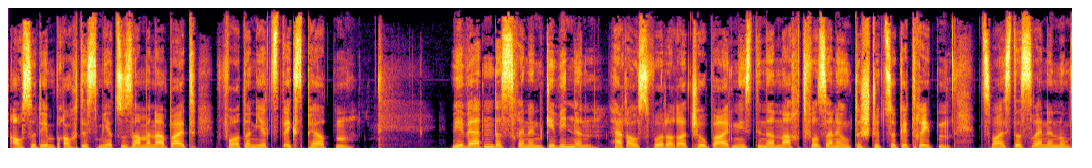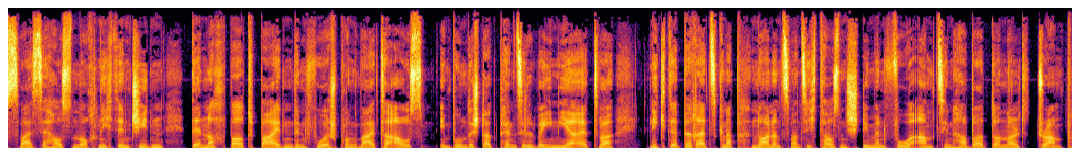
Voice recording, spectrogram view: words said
Außerdem braucht es mehr Zusammenarbeit, fordern jetzt Experten. Wir werden das Rennen gewinnen. Herausforderer Joe Biden ist in der Nacht vor seine Unterstützer getreten. Zwar ist das Rennen ums Weiße Haus noch nicht entschieden, dennoch baut Biden den Vorsprung weiter aus. Im Bundesstaat Pennsylvania etwa liegt er bereits knapp 29.000 Stimmen vor Amtsinhaber Donald Trump.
